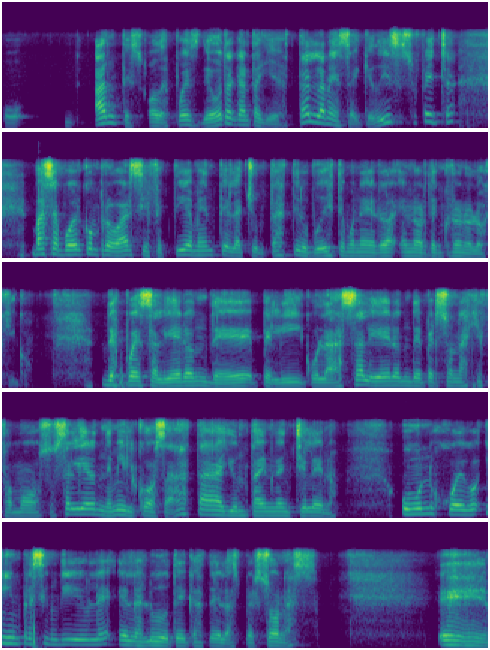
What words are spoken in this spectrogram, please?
o antes o después de otra carta que está en la mesa y que dice su fecha, vas a poder comprobar si efectivamente la chuntaste y lo pudiste poner en orden cronológico. Después salieron de películas, salieron de personajes famosos, salieron de mil cosas, hasta hay un timeline chileno. Un juego imprescindible en las ludotecas de las personas. Eh,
